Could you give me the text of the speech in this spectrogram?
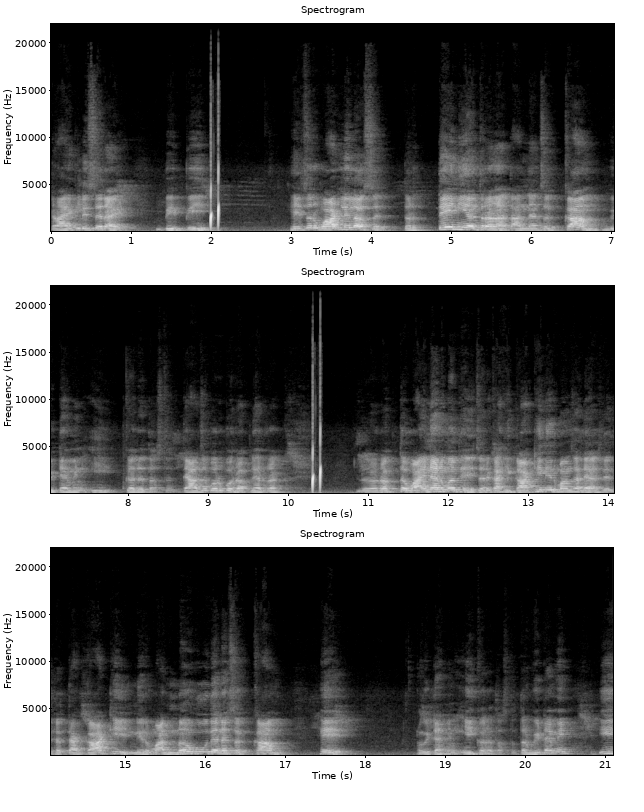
ट्रायग्लिसराईड बीपी हे जर वाढलेलं असेल तर ते नियंत्रणात आणण्याचं काम व्हिटॅमिन ई e करत असतं. त्याचबरोबर आपल्या रक्त रक्त वाहिन्यांमध्ये जर काही गाठी निर्माण झाल्या असेल तर त्या गाठी निर्माण न होऊ देण्याचं काम हे व्हिटॅमिन ई e करत असतं. तर विटॅमिन ई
